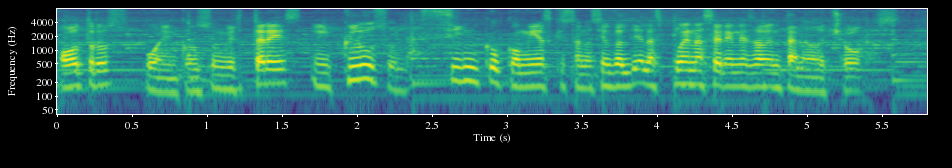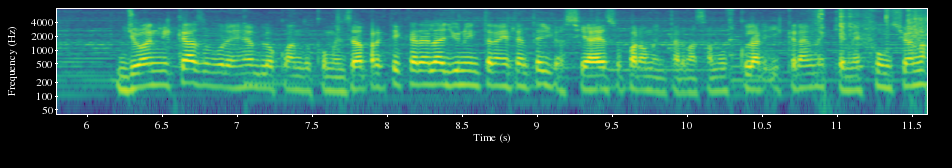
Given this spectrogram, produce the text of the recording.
Otros pueden consumir tres, incluso las cinco comidas que están haciendo al día las pueden hacer en esa ventana de ocho horas. Yo en mi caso, por ejemplo, cuando comencé a practicar el ayuno intermitente, yo hacía eso para aumentar masa muscular y créanme que me funcionó.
